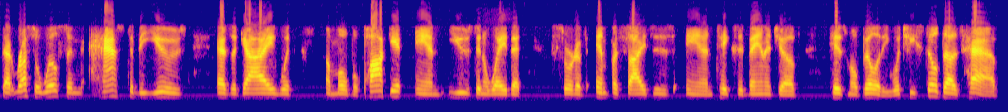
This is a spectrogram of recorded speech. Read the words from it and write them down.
that Russell Wilson has to be used as a guy with a mobile pocket and used in a way that sort of emphasizes and takes advantage of his mobility, which he still does have,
